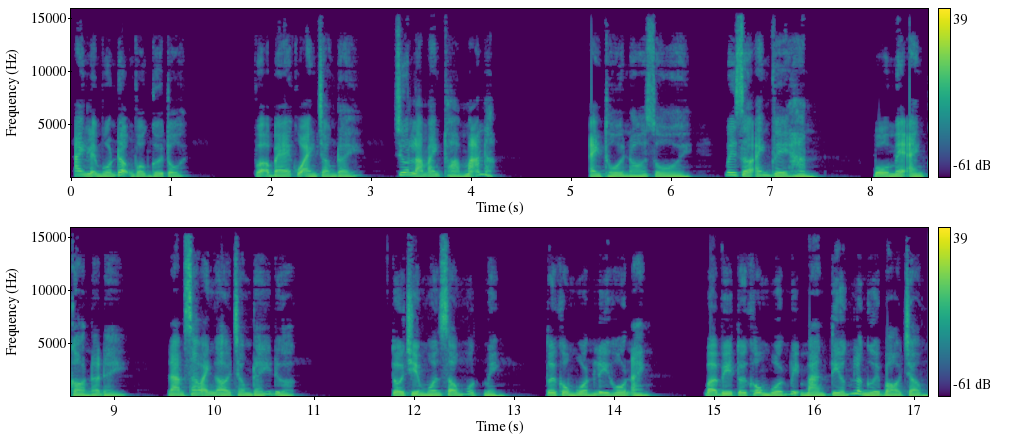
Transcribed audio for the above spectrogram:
anh lại muốn động vào người tôi. Vợ bé của anh trong đấy, chưa làm anh thỏa mãn à? Anh thôi nói rồi, bây giờ anh về hẳn. Bố mẹ anh còn ở đây, làm sao anh ở trong đấy được? Tôi chỉ muốn sống một mình, tôi không muốn ly hôn anh, bởi vì tôi không muốn bị mang tiếng là người bỏ chồng.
